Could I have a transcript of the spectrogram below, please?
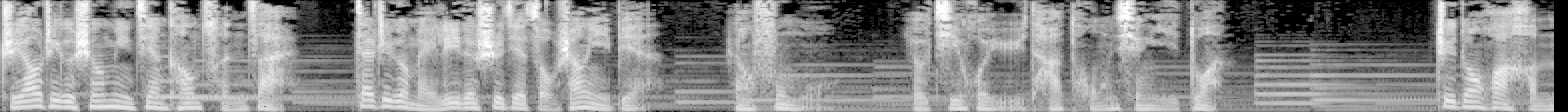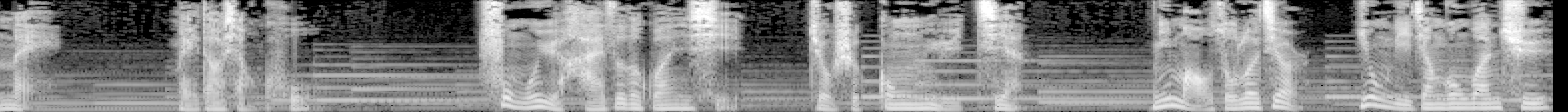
只要这个生命健康存在，在这个美丽的世界走上一遍，让父母有机会与他同行一段。这段话很美，美到想哭。父母与孩子的关系就是弓与箭，你卯足了劲儿，用力将弓弯曲，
